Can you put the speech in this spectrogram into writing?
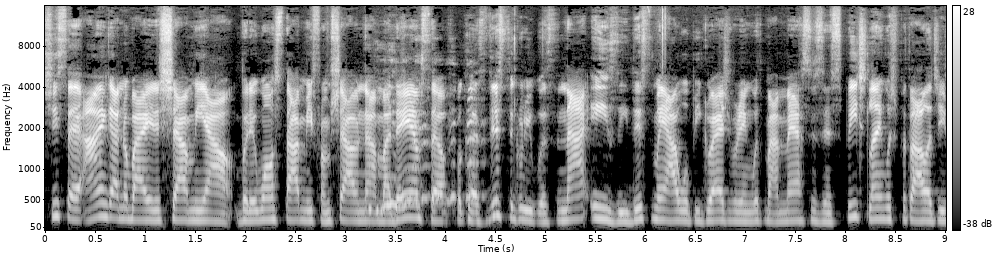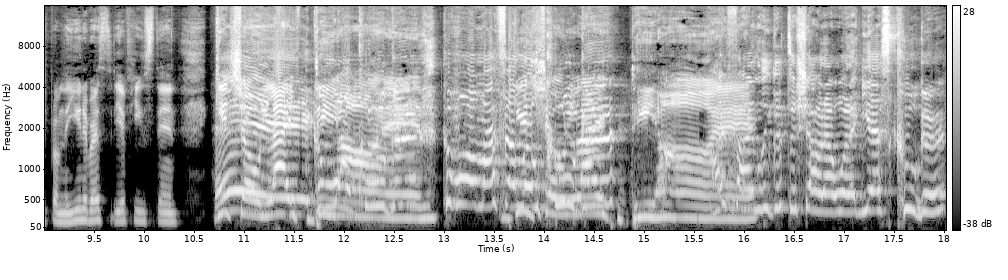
she said, I ain't got nobody to shout me out, but it won't stop me from shouting out my damn self because this degree was not easy. This May I will be graduating with my master's in speech language pathology from the University of Houston. Get your Hey, life, come Dion. on, Cougar. Come on, my fellow Get your Cougar. life, Dion. I finally get to shout out what. I, yes, Cougar.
